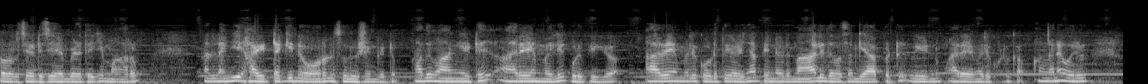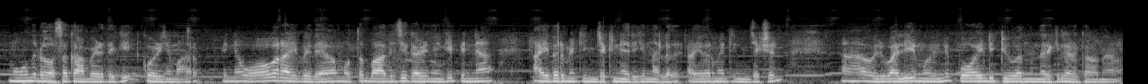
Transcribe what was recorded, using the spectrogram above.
തുടർച്ചയായിട്ട് ചെയ്യുമ്പോഴത്തേക്ക് മാറും. അല്ലെങ്കിൽ ഹൈടെക്കിന്റെ ഓറൽ സൊല്യൂഷൻ കിട്ടും. അത് വാങ്ങിയിട്ട് അര എം എൽ കുടിപ്പിക്കുക. അര എം എൽ കൊടുത്തു കഴിഞ്ഞാൽ പിന്നെ ഒരു നാല് ദിവസം ഗ്യാപ്പ് ഇട്ട് വീണ്ടും അര എം എൽ കൊടുക്കാം. അങ്ങനെ ഒരു മൂന്ന് ഡോസൊക്കെ ആകുമ്പോഴത്തേക്ക് കൊഴിഞ്ഞ് മാറും. പിന്നെ ഓവറായി പോയി. ദേഹം മൊത്തം ബാധിച്ച് കഴിഞ്ഞെങ്കിൽ പിന്നെ ഐവർമെറ്റ് ഇഞ്ചക്ഷൻ ആയിരിക്കും നല്ലത്. ഐവർമെറ്റ് ഇഞ്ചക്ഷൻ ഒരു വലിയ മുയലിന് പോയിന്റ് ടു എന്ന നിരക്കിൽ എടുക്കാവുന്നതാണ്.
